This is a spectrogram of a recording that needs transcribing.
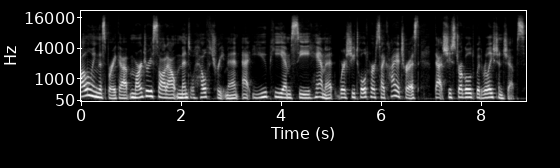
Following this breakup, Marjorie sought out mental health treatment at UPMC Hamot, where she told her psychiatrist that she struggled with relationships.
